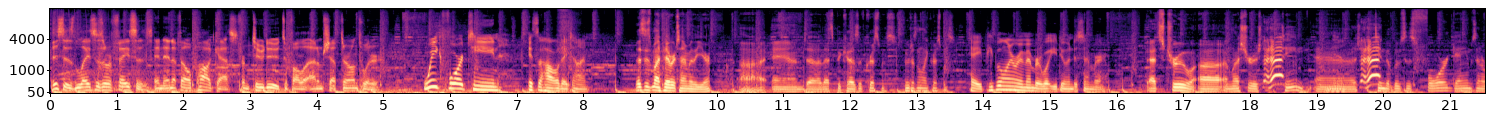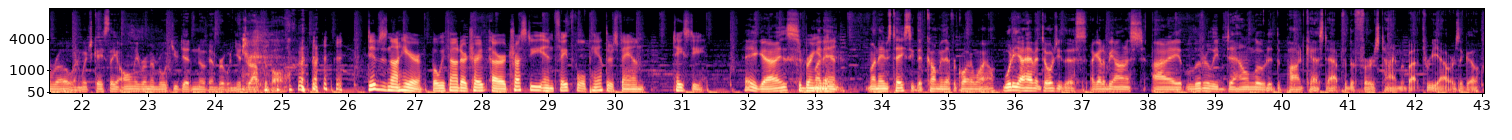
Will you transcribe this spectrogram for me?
This is Laces or Faces, an NFL podcast from two dudes to follow Adam Schefter on Twitter. Week 14. It's the holiday time. This is my favorite time of the year, uh, and uh, that's because of Christmas. Who doesn't like Christmas? Hey, people only remember what you do in December. That's true, uh, unless you're a team and a team that loses four games in a row, in which case they only remember what you did in November when you dropped the ball. Dibs is not here, but we found our tra- our trusty and faithful Panthers fan, Tasty. hey guys, To bring my it in. Name- My name's Tasty. They've called me that for quite a while. Woody, I haven't told you this. I got to be honest. I literally downloaded the podcast app for the first time about three hours ago.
